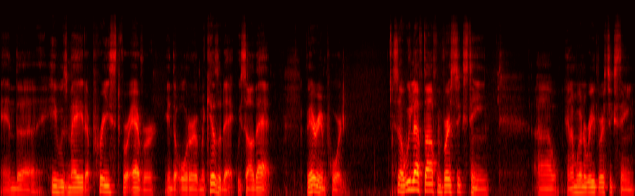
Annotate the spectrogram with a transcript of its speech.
and uh, he was made a priest forever in the order of Melchizedek. We saw that. Very important. So we left off in verse 16, uh, and I'm going to read verse 16.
